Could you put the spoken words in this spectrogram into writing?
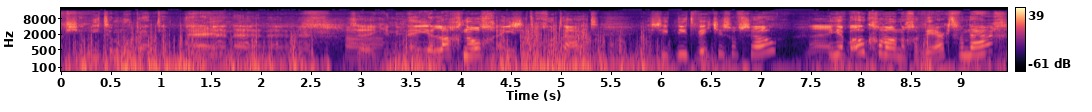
Als je niet te moe bent. hè? Nee, nee, nee, nee, nee, nee. Zeker niet. Nee, je lacht nog en je ziet er goed uit. Je ziet niet witjes of zo. en je hebt ook gewoon nog gewerkt vandaag.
